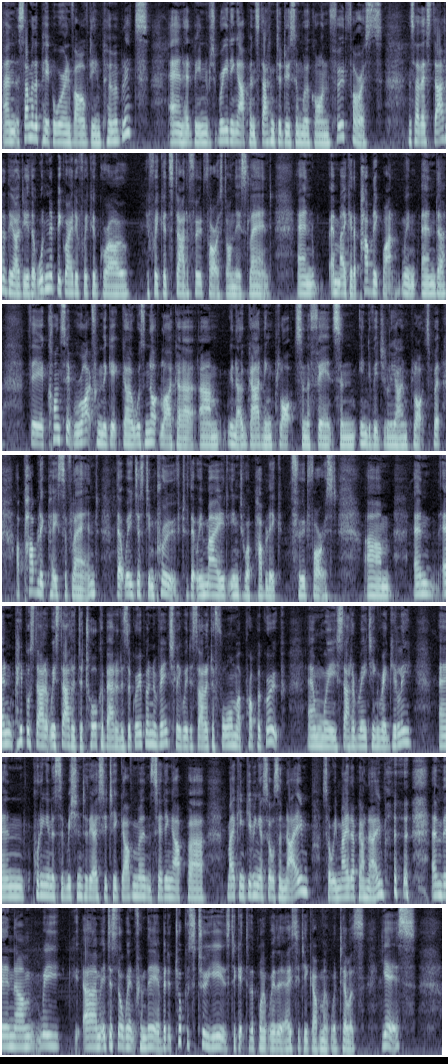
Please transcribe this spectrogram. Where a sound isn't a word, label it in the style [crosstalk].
And some of the people were involved in permablitz and had been reading up and starting to do some work on food forests. And so they started the idea that wouldn't it be great if we could grow if we could start a food forest on this land and and make it a public one. And uh, their concept right from the get go was not like a um, you know gardening plots and a fence and individually owned plots, but a public piece of land that we just improved, that we made into a public food forest. Um, and and people started we started to talk about it as a group and eventually we decided to form a proper group and we started meeting regularly and putting in a submission to the ACT government and setting up uh, making giving ourselves a name. So we made up our name. [laughs] And then um, we um, it just all went from there. But it took us two years to get to the point where the ACT government would tell us yes.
